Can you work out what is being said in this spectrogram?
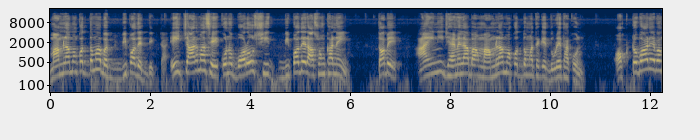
মামলা মোকদ্দমা বা বিপদের দিকটা। এই চার মাসে কোনো বড় শীত বিপদের আশঙ্কা নেই। তবে আইনি ঝামেলা বা মামলা মোকদ্দমা থেকে দূরে থাকুন। অক্টোবর এবং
